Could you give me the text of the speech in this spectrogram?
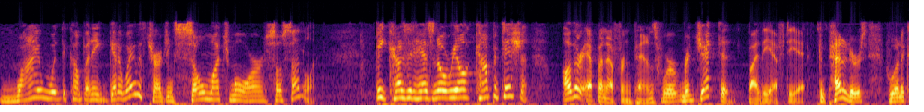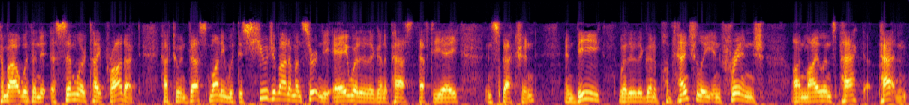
why would the company get away with charging so much more so suddenly? Because it has no real competition. Other epinephrine pens were rejected by the FDA. Competitors who want to come out with an, a similar type product have to invest money with this huge amount of uncertainty. A, whether they're going to pass FDA inspection, and B, whether they're going to potentially infringe on Mylan's patent.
